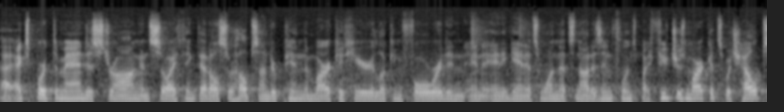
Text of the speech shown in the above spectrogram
Uh, export demand is strong, and so I think that also helps underpin the market here looking forward. And, and, and again, it's one that's not as influenced by futures markets, which helps.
